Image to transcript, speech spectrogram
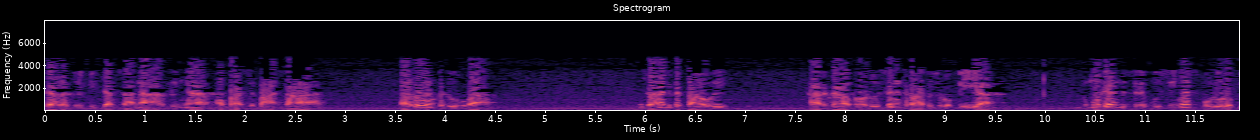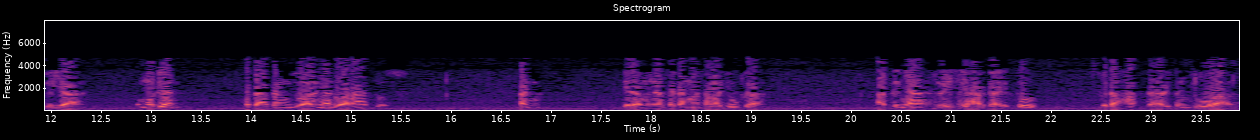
ya lebih bijaksana artinya operasi pasar. Lalu yang kedua, misalnya diketahui harga produsen 100 rupiah, kemudian distribusinya 10 rupiah, kemudian pedagang jualnya 200, kan tidak menyelesaikan masalah juga. Artinya selisih harga itu sudah hak dari penjual.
